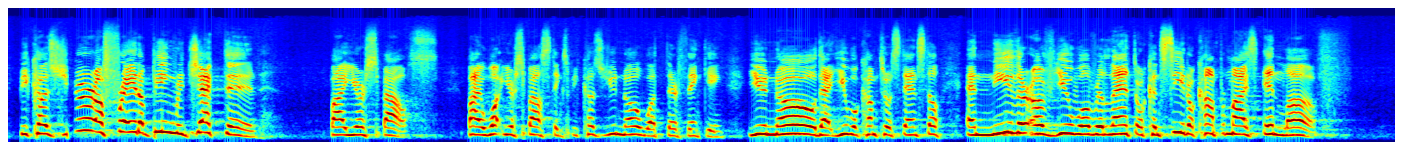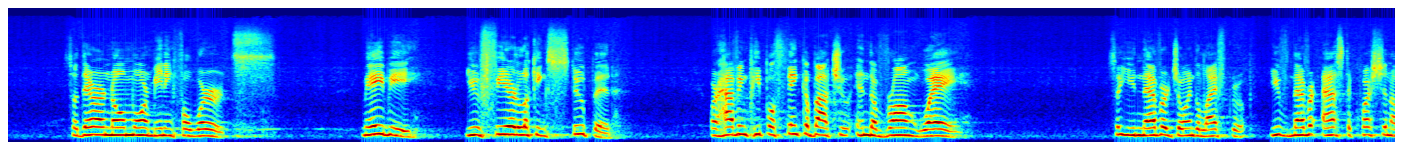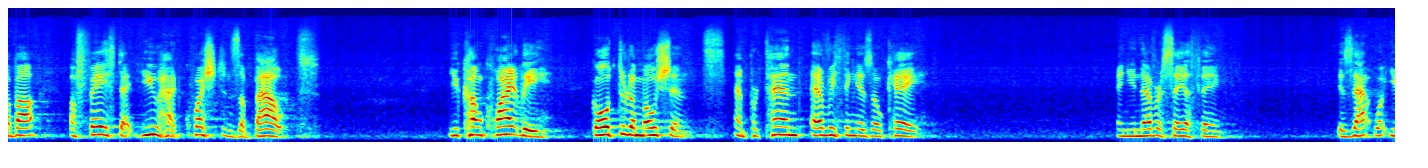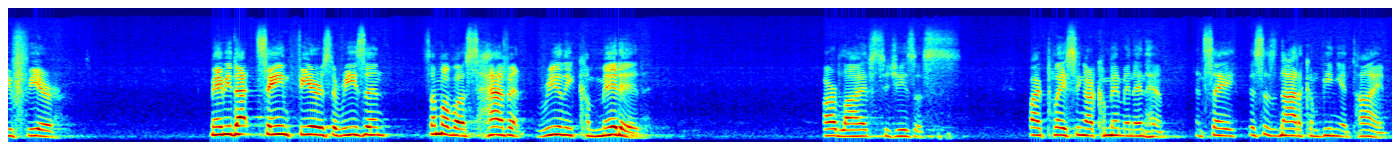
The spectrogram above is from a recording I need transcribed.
because you're afraid of being rejected by your spouse by what your spouse thinks because you know what they're thinking. You know that you will come to a standstill and neither of you will relent or concede or compromise in love. So there are no more meaningful words. Maybe you fear looking stupid or having people think about you in the wrong way. So you never joined a life group. You've never asked a question about a faith that you had questions about. You come quietly go through the motions and pretend everything is okay. And you never say a thing. Is that what you fear? Maybe that same fear is the reason some of us haven't really committed our lives to Jesus by placing our commitment in Him and say, This is not a convenient time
